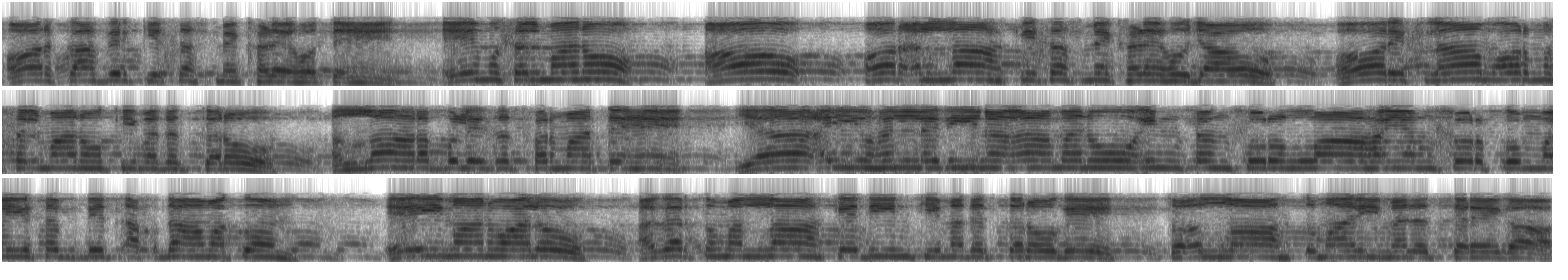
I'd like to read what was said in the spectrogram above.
اور کافر کی صف میں کھڑے ہوتے ہیں؟ اے مسلمانوں، آؤ اور اللہ کی صف میں کھڑے ہو جاؤ اور اسلام اور مسلمانوں کی مدد کرو۔ اللہ رب العزت فرماتے ہیں، یا ایوہ الذین آمنوا ان تنصر اللہ ینصرکم ویثبت اقدامکم۔ اے ایمان والو، اگر تم اللہ کے دین کی مدد کرو گے تو اللہ تمہاری مدد کرے گا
